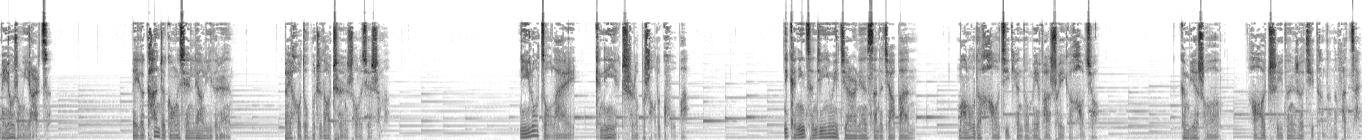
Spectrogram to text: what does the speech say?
没有容易二字。每个看着光鲜亮丽的人，背后都不知道承受了些什么。你一路走来，肯定也吃了不少的苦吧？你肯定曾经因为接二连三的加班，忙碌的好几天都没法睡一个好觉，更别说好好吃一顿热气腾腾的饭菜。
